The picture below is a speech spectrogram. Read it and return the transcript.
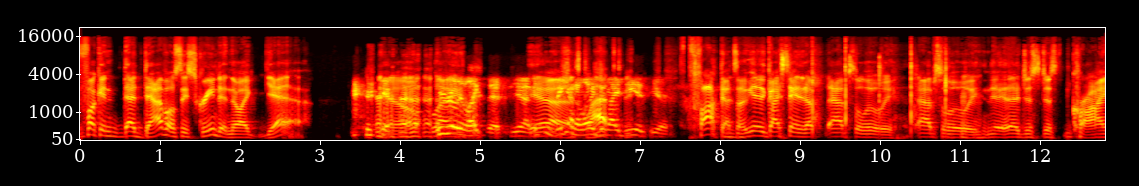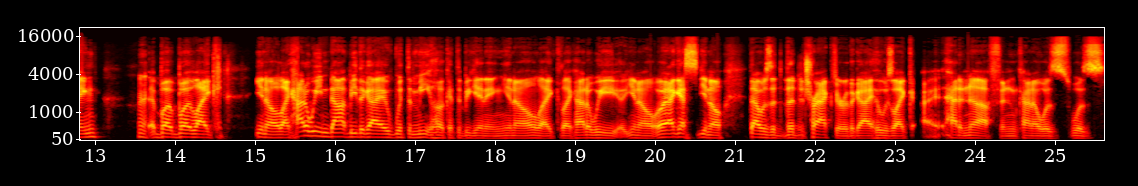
fucking at Davos they screened it, and they're like, yeah, You know, we really like- like this. Yeah, this Yeah. is, they got a lot of good ideas here. Fuck, that's a yeah, the guy standing up. Absolutely, absolutely. Yeah, just just crying, but but like you know, like how do we not be the guy with the meat hook at the beginning? You know, like like how do we? You know, I guess you know that was the, the detractor, the guy who was like I had enough and kind of was was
